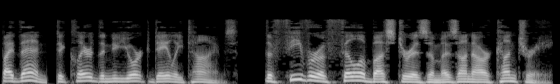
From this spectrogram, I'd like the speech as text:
By then, declared the New York Daily Times, "...the fever of filibusterism is on our country.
